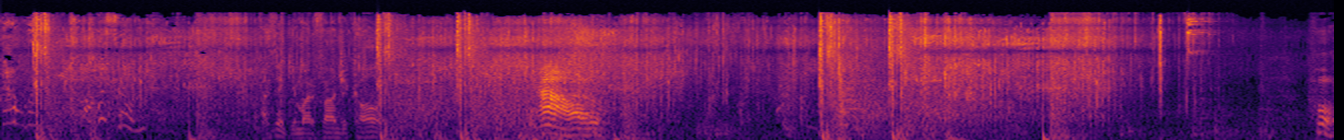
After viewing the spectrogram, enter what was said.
That was awesome. I think you might have found your calling. Ow! Whew.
